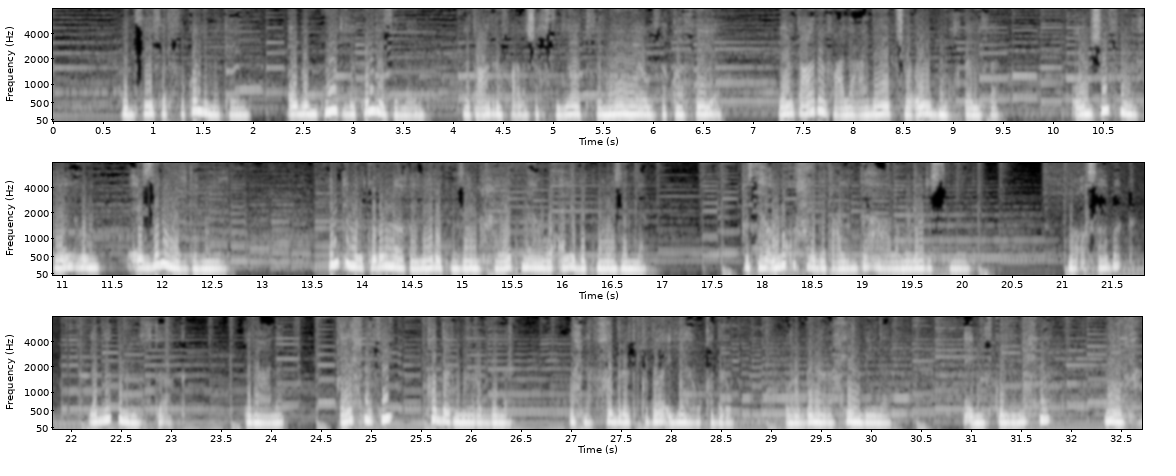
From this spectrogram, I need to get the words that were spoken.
بنسافر في كل مكان وبنطير لكل زمان نتعرف على شخصيات فنية وثقافية ونتعرف على عادات شعوب مختلفة ونشوف من خلالهم الزمن الجميل. يمكن الكورونا غيرت نظام حياتنا وقلبت موازيننا. بس هقول لكم حاجة اتعلمتها على مدار السنين. ما أصابك؟ لم يكن ليخطئك. بمعنى اللي إحنا فيه قدر من ربنا وإحنا في حضرة قضاء الله وقدره وربنا رحيم بينا. لأن في كل محنة منحة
